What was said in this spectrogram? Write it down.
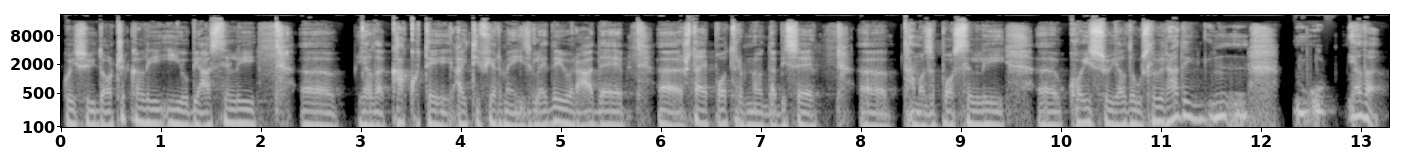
koji su ih dočekali i objasnili uh, jel da, kako te IT firme izgledaju, rade, uh, šta je potrebno da bi se uh, tamo zaposlili, uh, koji su jel da, uslovi rade, jel da,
